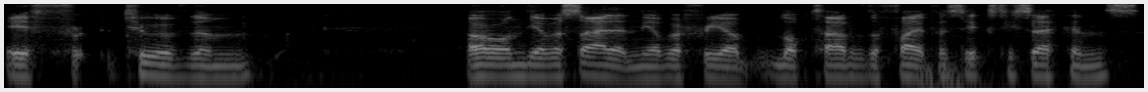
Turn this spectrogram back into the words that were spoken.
If two of them are on the other side and the other three are locked out of the fight for 60 seconds.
